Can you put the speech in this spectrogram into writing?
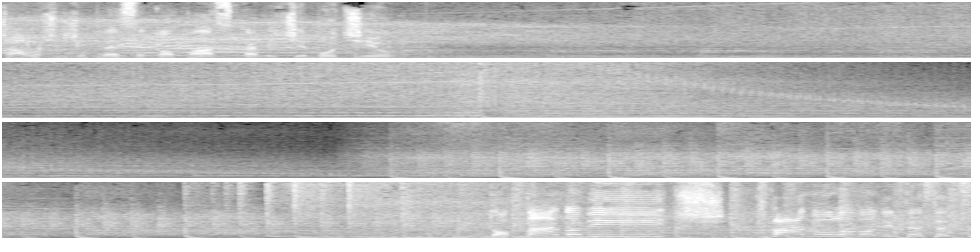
Čalušić je presekao pas Kamić i Bućiju. Tomanović, 2-0 vodi TSC.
